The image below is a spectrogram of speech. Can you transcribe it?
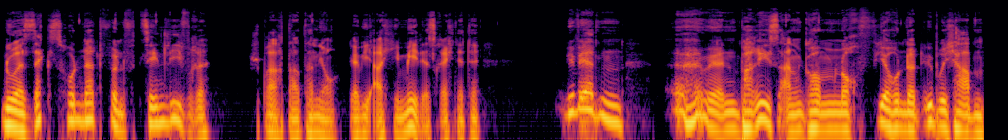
nur sechshundertfünfzehn Livre, sprach D'Artagnan, der wie Archimedes rechnete. Wir werden, äh, wenn wir in Paris ankommen, noch vierhundert übrig haben,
